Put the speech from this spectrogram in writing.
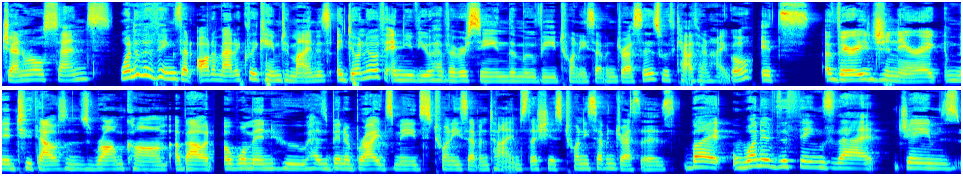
general sense. One of the things that automatically came to mind is I don't know if any of you have ever seen the movie 27 Dresses with Katherine Heigl. It's a very generic mid 2000s rom com about a woman who has been a bridesmaid 27 times, that she has 27 dresses. But one of the things that James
